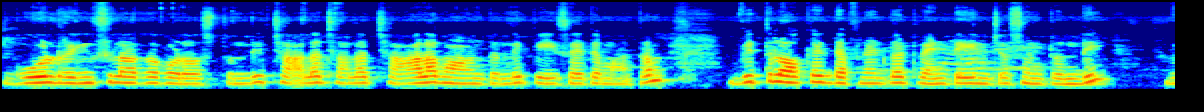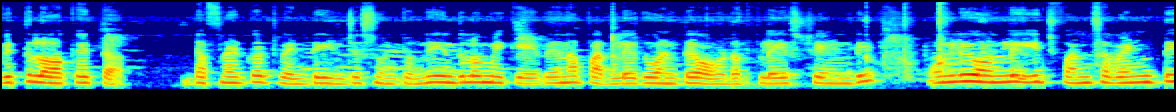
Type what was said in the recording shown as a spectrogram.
గోల్డ్ రింగ్స్ లాగా కూడా వస్తుంది. చాలా చాలా చాలా బాగుంటుంది. పీస్ అయితే మాత్రం విత్ లాకెట్ డెఫినెట్గా ట్వంటీ ఇంచెస్ ఉంటుంది. విత్ లాకెట్ డెఫినెట్గా ట్వంటీ ఇంచెస్ ఉంటుంది. ఇందులో మీకు ఏదైనా పర్లేదు అంటే ఆర్డర్ ప్లేస్ చేయండి. Only only each one seventy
